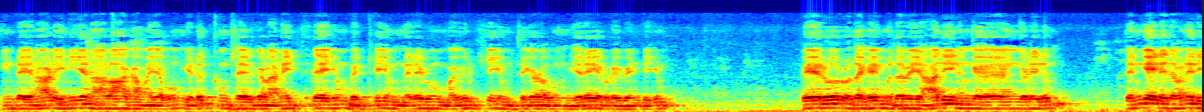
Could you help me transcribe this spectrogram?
இன்றைய நாள் இனிய நாளாக அமையவும் எடுக்கும் செயல்கள் அனைத்திலேயும் வெற்றியும் நிறைவும் மகிழ்ச்சியும் திகழவும் இறையருடைய வேண்டியும். பேரூர் உதகை முதவை ஆதீனங்களிலும் தென்கையிலே தவநெறி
